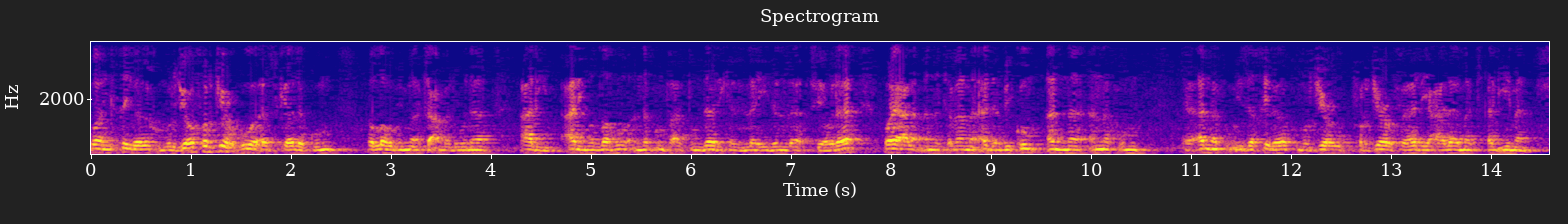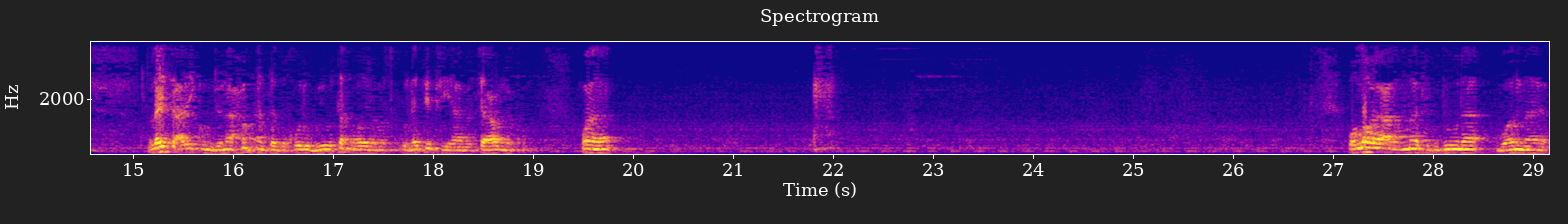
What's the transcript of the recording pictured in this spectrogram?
وإن قيل لكم ارجعوا فارجعوا هو أزكى لكم والله بما تعملون عليم. علم الله أنكم فعلتم ذلك لله جل في علاه ويعلم أن تمام أدبكم أن أنكم أنكم إذا قيل لكم ارجعوا فارجعوا فهذه علامة الإيمان. ليس عليكم جناح أن تدخلوا بيوتا غير مسكونة فيها متاع لكم. و والله يعلم ما تبدون وما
